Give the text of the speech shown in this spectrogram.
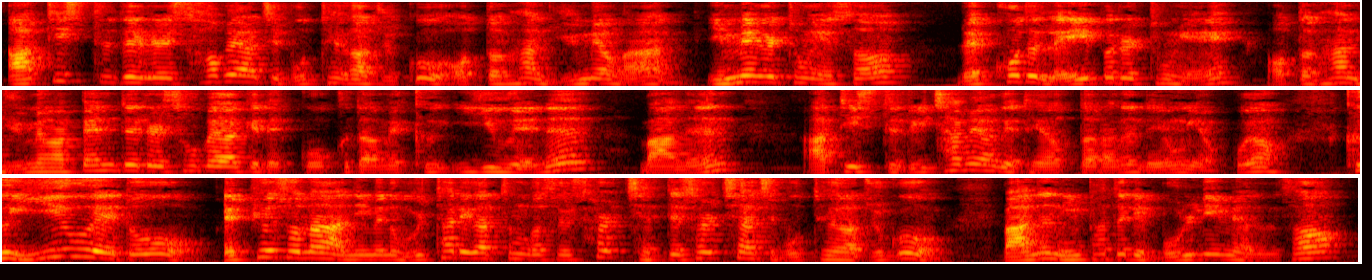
아티스트들을 섭외하지 못해가지고 어떤 한 유명한 인맥을 통해서 레코드 레이블을 통해 어떤 한 유명한 밴드를 섭외하게 됐고 그 다음에 그 이후에는 많은 아티스트들이 참여하게 되었다라는 내용이었고요. 그 이후에도 매표소나 아니면 울타리 같은 것을 설, 제때 설치하지 못해가지고 많은 인파들이 몰리면서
